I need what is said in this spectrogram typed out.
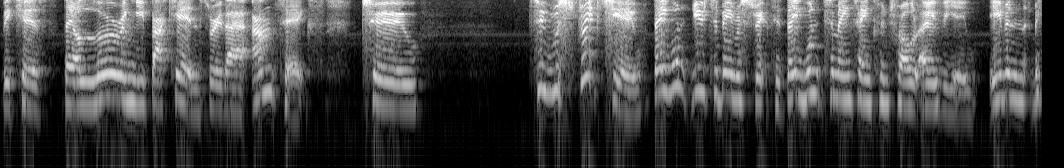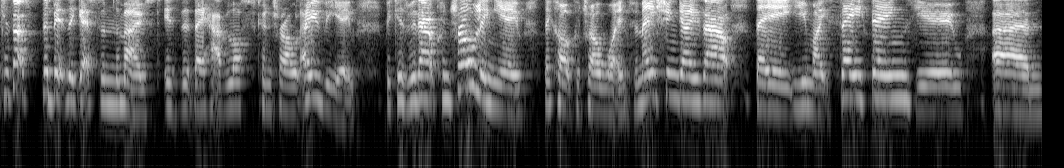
because they are luring you back in through their antics to to restrict you. They want you to be restricted. They want to maintain control over you. Even because that's the bit that gets them the most is that they have lost control over you. Because without controlling you, they can't control what information goes out. They you might say things, you um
